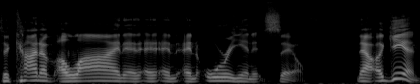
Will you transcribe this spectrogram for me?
to kind of align and, and, and orient itself. Now, again,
